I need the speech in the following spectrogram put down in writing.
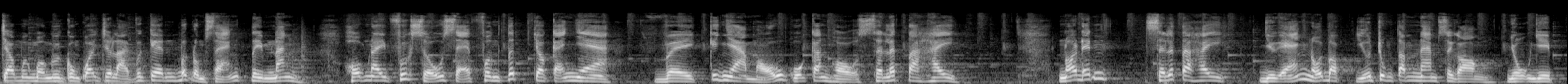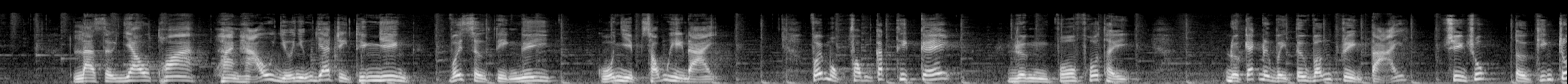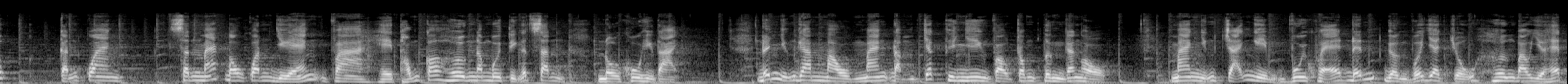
Chào mừng mọi người cùng quay trở lại với kênh Bất Động Sản Tiềm Năng. Hôm nay Phước Sửu sẽ phân tích cho cả nhà về cái nhà mẫu của căn hộ Selecta Hay. Nói đến Selecta Hay, dự án nổi bật giữa trung tâm Nam Sài Gòn, nhộn nhịp Là sự giao thoa hoàn hảo giữa những giá trị thiên nhiên với sự tiện nghi của nhịp sống hiện đại. Với một phong cách thiết kế rừng vô phố thị được các đơn vị tư vấn truyền tải xuyên suốt từ kiến trúc, cảnh quan, xanh mát bao quanh dự án và hệ thống có hơn 50 tiện ích xanh nội khu hiện tại. Đến những gam màu mang đậm chất thiên nhiên vào trong từng căn hộ, mang những trải nghiệm vui khỏe đến gần với gia chủ hơn bao giờ hết.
